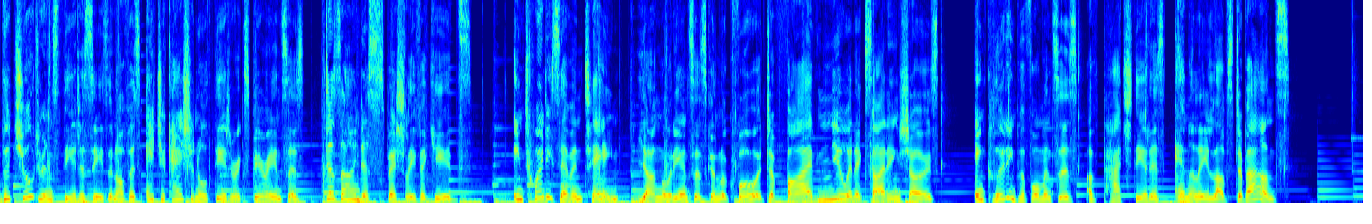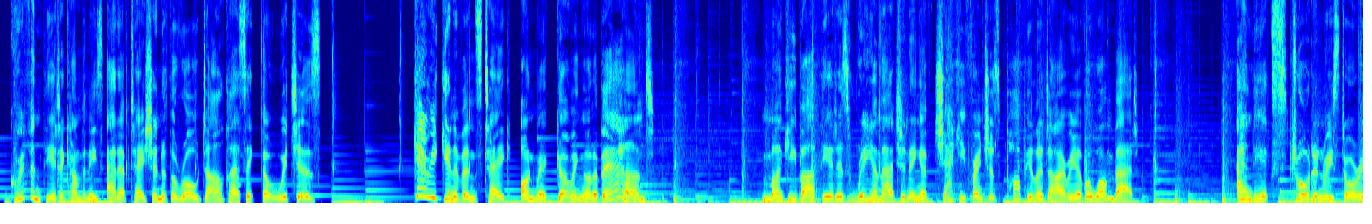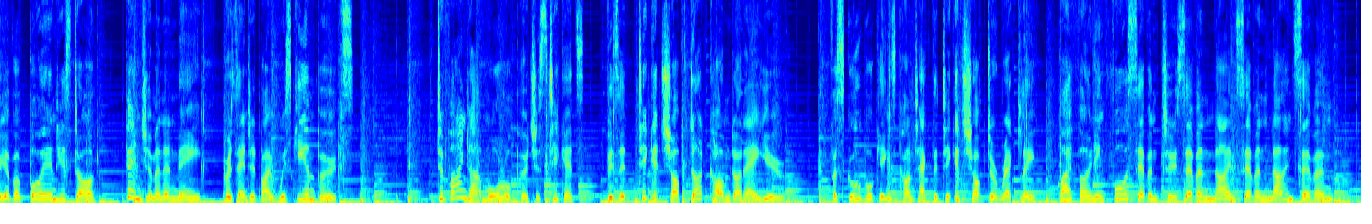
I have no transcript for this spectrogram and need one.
The Children's Theatre season offers educational theatre experiences designed especially for kids. In 2017, young audiences can look forward to five new and exciting shows, including performances of Patch Theatre's Emily Loves to Bounce, Griffin Theatre Company's adaptation of the Roald Dahl classic The Witches, Garry Ginivan's take on We're Going on a Bear Hunt, Monkey Baa Theatre's reimagining of Jackie French's popular Diary of a Wombat, and the extraordinary story of a boy and his dog Benjamin and Me, presented by Whiskey and Boots. To find out more or purchase tickets, visit ticketshop.com.au. For school bookings, contact the ticket shop directly by phoning 4727 9797.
